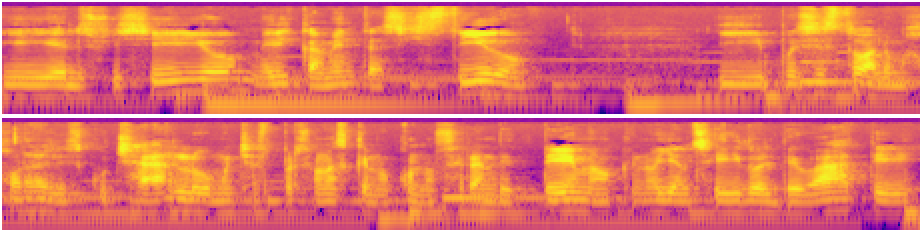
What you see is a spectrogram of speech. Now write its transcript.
y el suicidio médicamente asistido y pues esto a lo mejor al escucharlo muchas personas que no conocerán de tema o que no hayan seguido el debate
